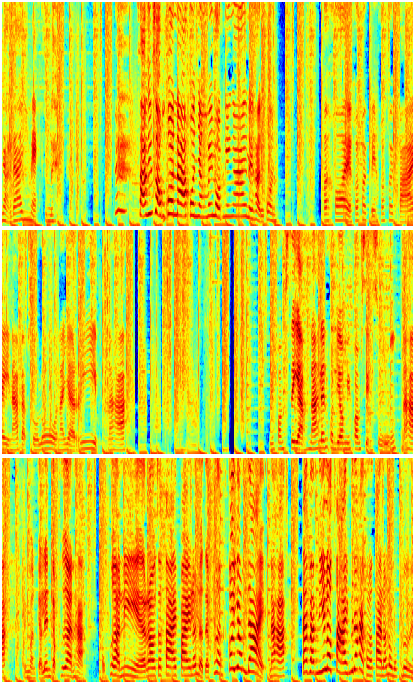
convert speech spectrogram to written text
อยากได้แม็กจังเลย32คนนะคนยังไม่ลดง่าย ๆ เลยค่ะทุกคน ค่อยๆค่อยๆเป็น ค่อย ๆ ไปนะ แบบโซโล่นะอย่ารีบนะคะ ความเสี่ยงนะเล่นคนเดียวมีความเสี่ยงสูงนะคะไม่เหมือนกับเล่นกับเพื่อนค่ะของเพื่อนนี่เราจะตายไปแล้วเหลือแต่เพื่อนก็ย่อมได้นะคะ แต่แบบนี้เราตายไม่ได้ค่ะเราตายแล้วเราลบเลย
